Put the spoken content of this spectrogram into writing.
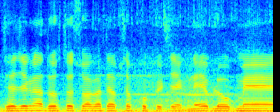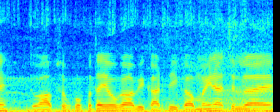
जय जगन्नाथ दोस्तों, स्वागत है आप सबको फिर से एक नए ब्लॉग में। तो आप सबको पता ही होगा, अभी कार्तिक का महीना चल रहा है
